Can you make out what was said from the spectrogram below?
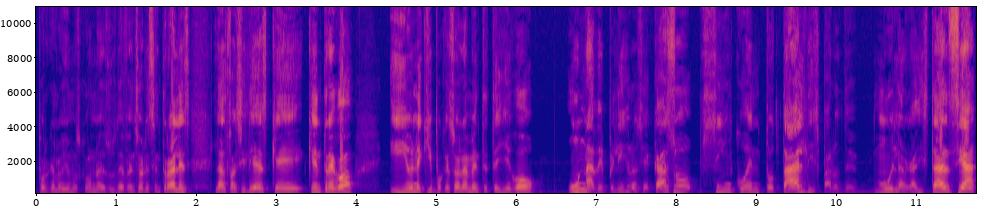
porque lo vimos con uno de sus defensores centrales, las facilidades que, que entregó, y un equipo que solamente te llegó una de peligro, si acaso, cinco en total, disparos de muy larga distancia,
